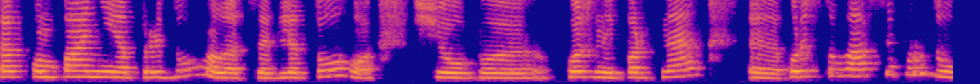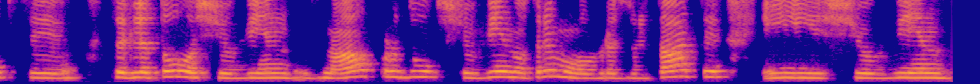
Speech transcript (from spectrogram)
Так компанія придумала це для того, щоб е, кожний партнер е, користувався продукцією. Це для того, щоб він знав продукт, щоб він отримував результати і щоб він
